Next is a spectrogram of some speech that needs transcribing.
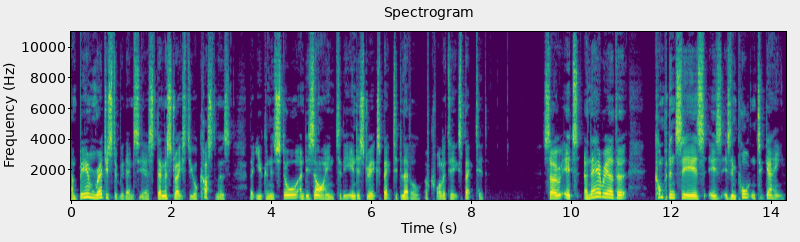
and being registered with MCS demonstrates to your customers that you can install and design to the industry expected level of quality expected. So it's an area that competency is, is, is important to gain.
